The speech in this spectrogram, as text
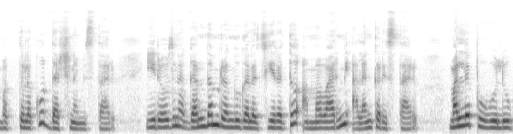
భక్తులకు దర్శనమిస్తారు. ఈ రోజున గంధం రంగు గల చీరతో అమ్మవారిని అలంకరిస్తారు. మల్లె పువ్వులు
